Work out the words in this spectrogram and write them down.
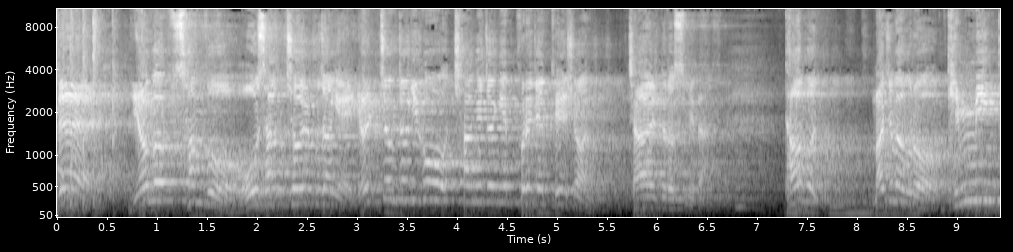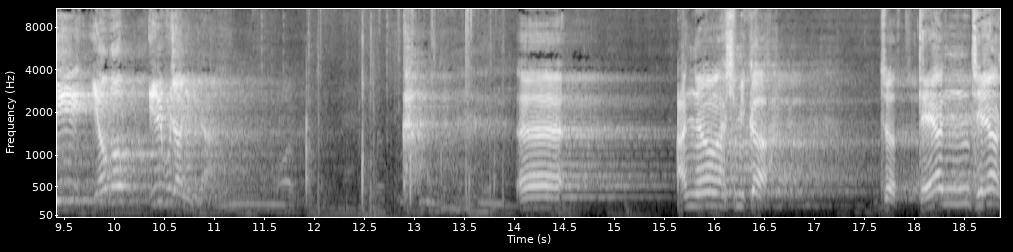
네, 영업 3부 오상철 부장의 열정적이고 창의적인 프레젠테이션 잘 들었습니다. 다음은 마지막으로 김민기 영업 1부장입니다. 에, 안녕하십니까. 저, 대한제약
